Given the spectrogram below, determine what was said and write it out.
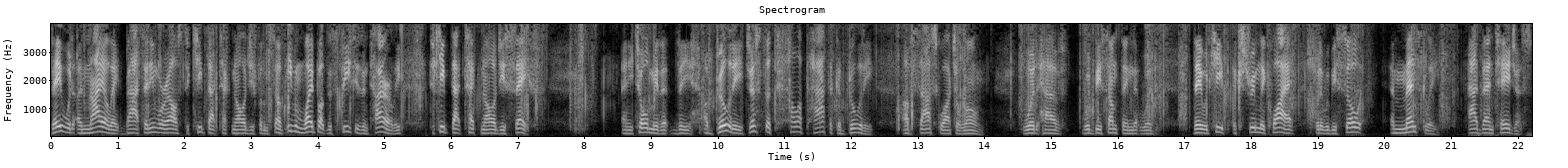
they would annihilate bats anywhere else to keep that technology for themselves, even wipe out the species entirely to keep that technology safe. And he told me that the ability, just the telepathic ability of Sasquatch alone would have would be something that would they would keep extremely quiet, but it would be so immensely advantageous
